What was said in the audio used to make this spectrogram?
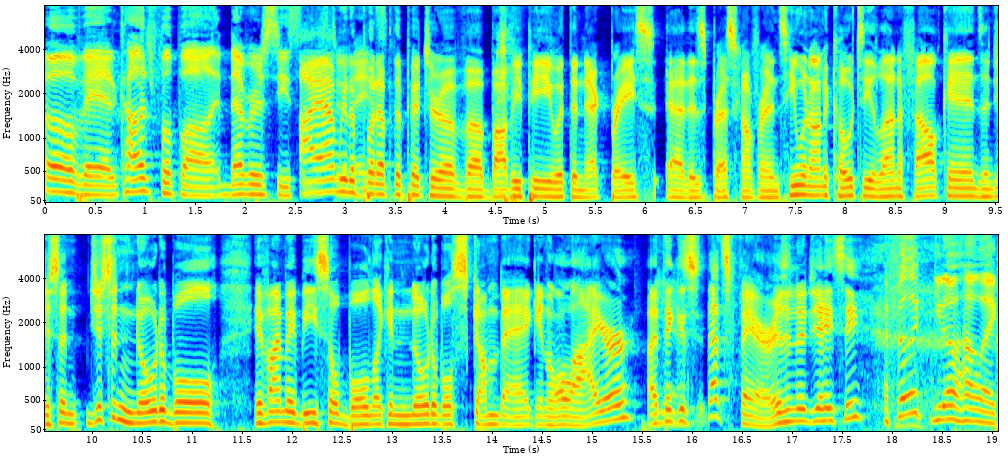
Oh man, college football it never ceases. I am going to put up the picture of uh, Bobby P with the neck brace at his press conference. He went on to coach the Atlanta Falcons, and just a just a notable, if I may be so bold, like a notable scumbag and a liar. I think it's that's fair, isn't it, JC? I feel like you know how like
